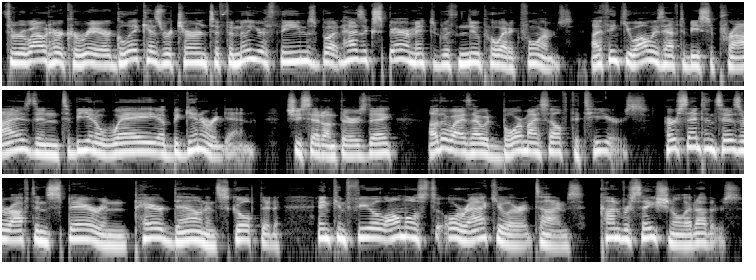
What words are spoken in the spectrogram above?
Throughout her career, Glück has returned to familiar themes but has experimented with new poetic forms. I think you always have to be surprised and to be, in a way, a beginner again, she said on Thursday. Otherwise, I would bore myself to tears. Her sentences are often spare and pared down and sculpted, and can feel almost oracular at times, conversational at others.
